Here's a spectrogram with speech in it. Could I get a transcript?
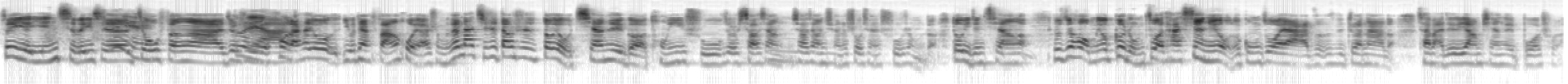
所以也引起了一些纠纷啊，就是后来他又有点反悔啊什么，但他其实当时都有签这个同意书，就是肖像肖像权的授权书什么的都已经签了，就最后我们又各种做他现女友的工作呀，这这那的，才把这个样片给播出来。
